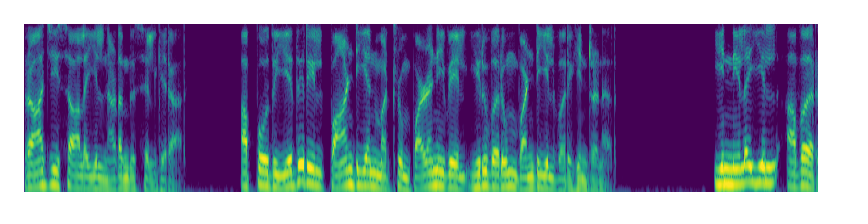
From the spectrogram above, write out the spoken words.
ராஜி சாலையில் நடந்து செல்கிறார். அப்போது எதிரில் பாண்டியன் மற்றும் பழனிவேல் இருவரும் வண்டியில் வருகின்றனர். இந்நிலையில் அவர்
